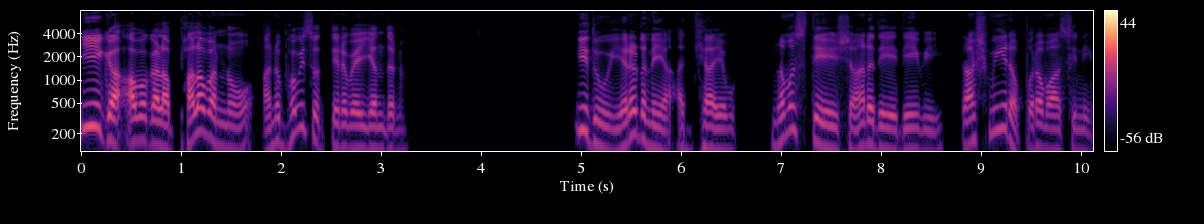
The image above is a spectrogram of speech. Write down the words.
ಈಗ ಅವುಗಳ ಫಲವನ್ನು ಅನುಭವಿಸುತ್ತಿರುವೆ ಎಂದನು. ಇದು ಎರಡನೆಯ ಅಧ್ಯಾಯವು. ನಮಸ್ತೆ ಶಾರದೆ ದೇವಿ, ಕಾಶ್ಮೀರ ಪುರವಾಸಿನಿ.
